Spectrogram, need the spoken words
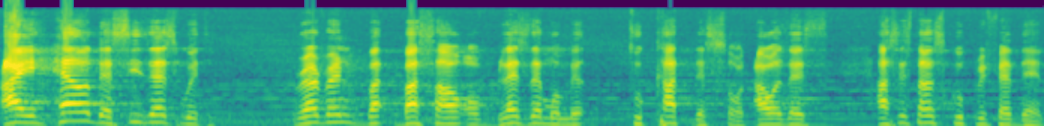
I held the scissors with Reverend Basal of Blessed Moment to cut the sword. I was the assistant school prefect then.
